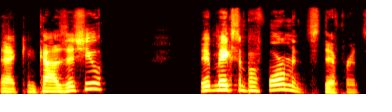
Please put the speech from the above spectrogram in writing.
that can cause issue it makes a performance difference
